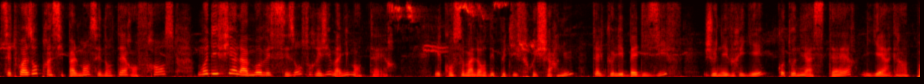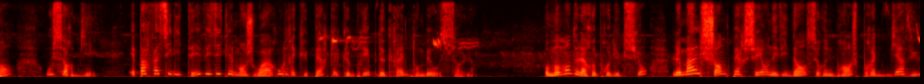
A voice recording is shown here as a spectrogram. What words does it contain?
Cet oiseau, principalement sédentaire en France, modifie à la mauvaise saison son régime alimentaire. Il consomme alors des petits fruits charnus, tels que les baies d'isif, genévriers, cotonéastères, lierres grimpants ou sorbiers, et par facilité visite les mangeoires où il récupère quelques bribes de graines tombées au sol. Au moment de la reproduction, le mâle chante perché en évidence sur une branche pour être bien vu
